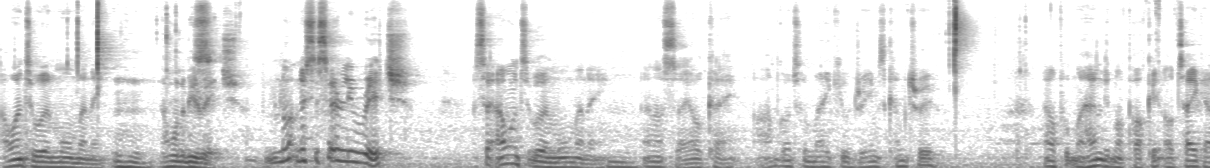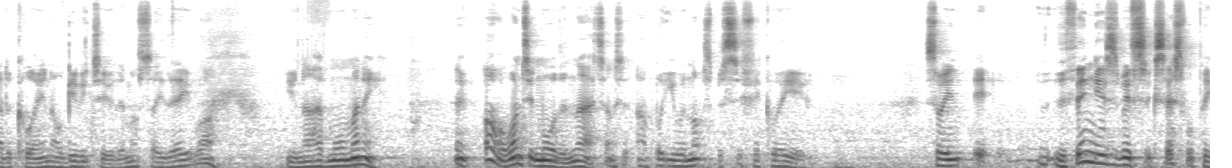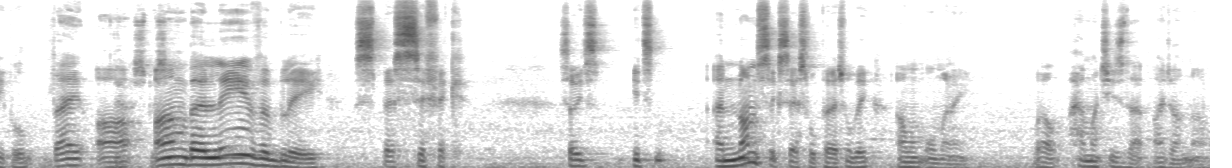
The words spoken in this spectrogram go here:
I want to earn more money. hmm I want to be rich. Not necessarily rich. I say, I want to earn more money. And I say, Okay, I'm going to make your dreams come true. I'll put my hand in my pocket, I'll take out a coin, I'll give it to them, I'll say, There you are. You now have more money. They Oh, I wanted more than that. And I said, oh, But you were not specific, were you? Mm. So in, it, the thing is with successful people, they are specific. unbelievably specific. So it's it's a non-successful person will be, I want more money. Well, how much is that? I don't know.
